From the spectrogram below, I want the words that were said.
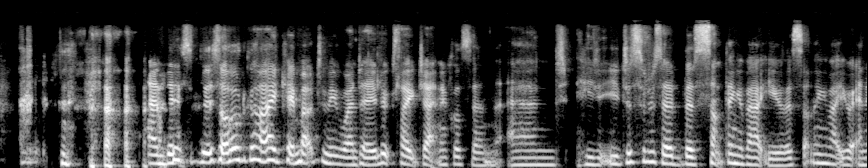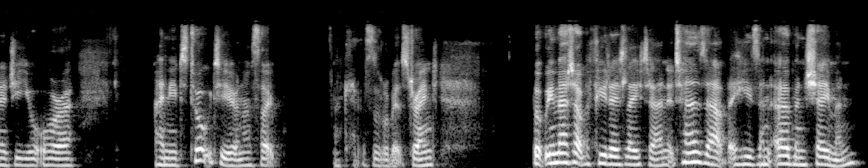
and this this old guy came up to me one day, looks like Jack Nicholson, and he, he just sort of said, There's something about you, there's something about your energy, your aura. I need to talk to you. And I was like, Okay, this is a little bit strange. But we met up a few days later, and it turns out that he's an urban shaman.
